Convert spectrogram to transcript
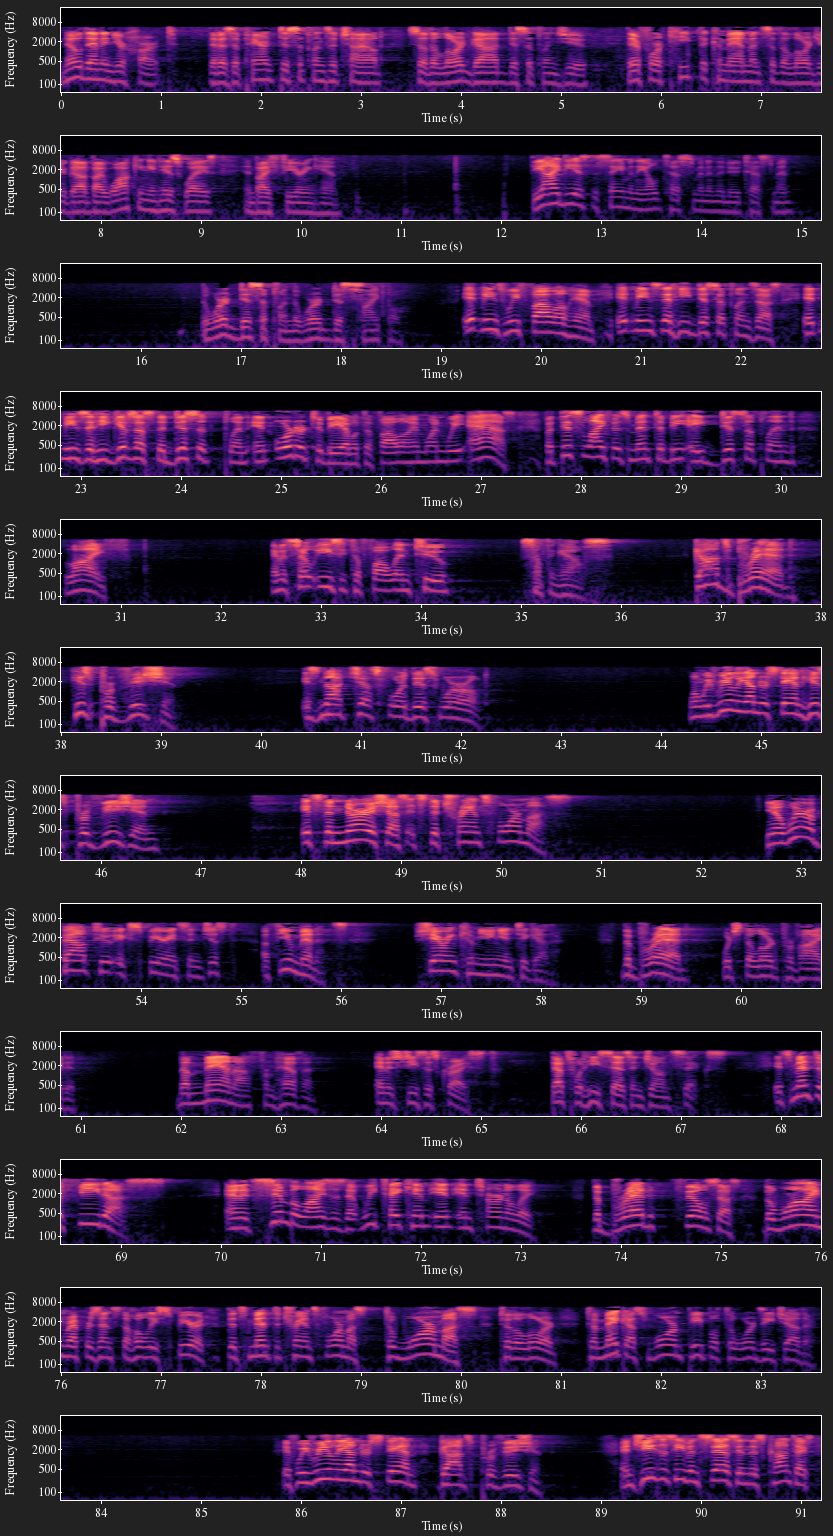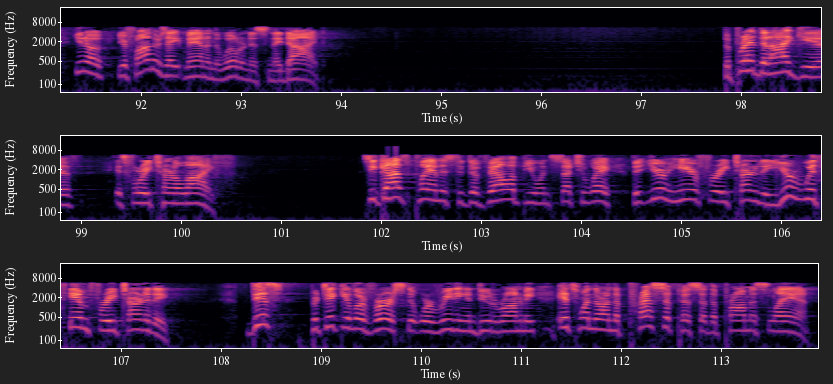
Know then in your heart that as a parent disciplines a child, so the Lord God disciplines you. Therefore, keep the commandments of the Lord your God by walking in his ways and by fearing him. The idea is the same in the Old Testament and the New Testament. The word discipline, the word disciple. It means we follow him. It means that he disciplines us. It means that he gives us the discipline in order to be able to follow him when we ask. But this life is meant to be a disciplined life. And it's so easy to fall into something else. God's bread, his provision, is not just for this world. When we really understand His provision, it's to nourish us, it's to transform us. You know, we're about to experience in just a few minutes sharing communion together. The bread which the Lord provided, the manna from heaven, and it's Jesus Christ. That's what he says in John 6. It's meant to feed us. And it symbolizes that we take him in internally. The bread fills us. The wine represents the Holy Spirit that's meant to transform us, to warm us to the Lord, to make us warm people towards each other. If we really understand God's provision. And Jesus even says in this context, you know, your fathers ate man in the wilderness and they died. The bread that I give is for eternal life. See, God's plan is to develop you in such a way that you're here for eternity. You're with Him for eternity. This particular verse that we're reading in Deuteronomy, it's when they're on the precipice of the promised land.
